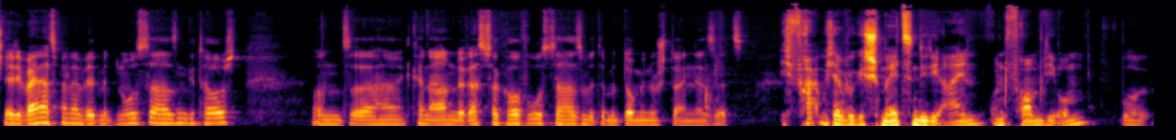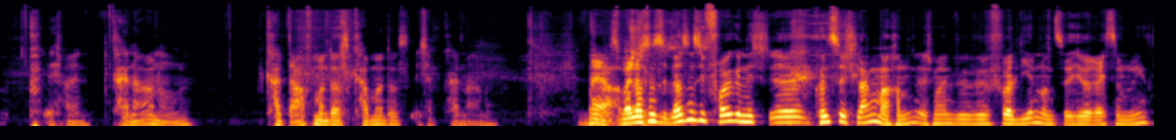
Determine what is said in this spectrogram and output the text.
Ja, die Weihnachtsmänner wird mit Osterhasen getauscht. Und äh, keine Ahnung, der Restverkauf Osterhasen wird dann mit Dominosteinen ersetzt. Ich frage mich ja wirklich, schmelzen die die ein und formen die um? Ich meine, keine Ahnung. Ne? Kann, darf man das? Kann man das? Ich habe keine Ahnung. Naja, aber lass uns, lass uns die Folge nicht äh, künstlich lang machen. Ich meine, wir, wir, verlieren uns ja hier rechts und links.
